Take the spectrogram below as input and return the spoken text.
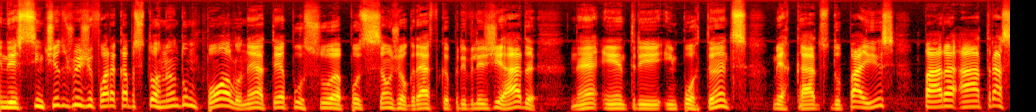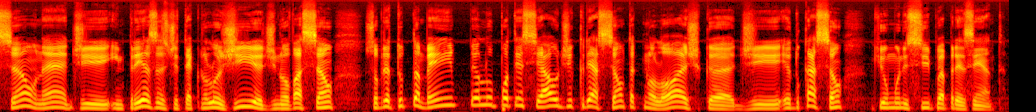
E nesse sentido, o Juiz de Fora acaba se tornando um polo, né, até por sua posição geográfica privilegiada, né, entre importantes mercados do país, para a atração né, de empresas de tecnologia, de inovação, sobretudo também pelo potencial de criação tecnológica, de educação que o município apresenta.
